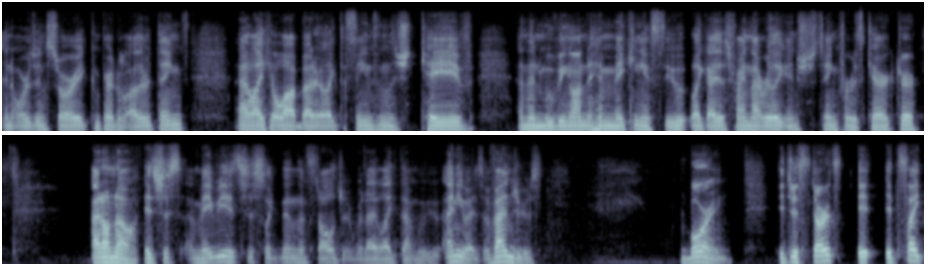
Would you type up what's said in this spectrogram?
an origin story compared to other things. And I like it a lot better. Like the scenes in the sh- cave and then moving on to him making a suit. Like I just find that really interesting for his character. I don't know. It's just maybe it's just like the nostalgia, but I like that movie. Anyways, Avengers. Boring. It just starts. It it's like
